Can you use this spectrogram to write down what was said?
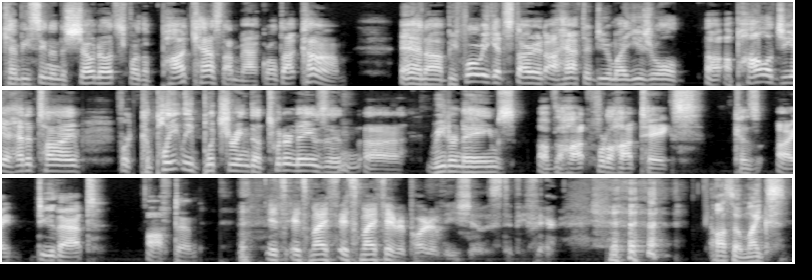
can be seen in the show notes for the podcast on macworld.com. And uh, before we get started, I have to do my usual uh, apology ahead of time for completely butchering the Twitter names and uh, reader names of the hot for the hot takes because I do that often. It's it's my it's my favorite part of these shows. To be fair. also, Mike's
